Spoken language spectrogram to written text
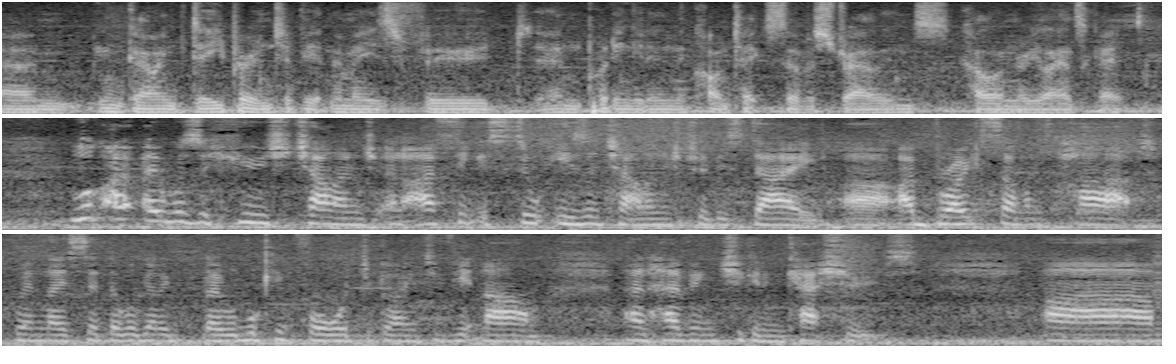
um, and going deeper into Vietnamese food and putting it in the context of Australians' culinary landscape? Look, I, it was a huge challenge, and I think it still is a challenge to this day. Uh, I broke someone's heart when they said they were going to, they were looking forward to going to Vietnam and having chicken and cashews. Um,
